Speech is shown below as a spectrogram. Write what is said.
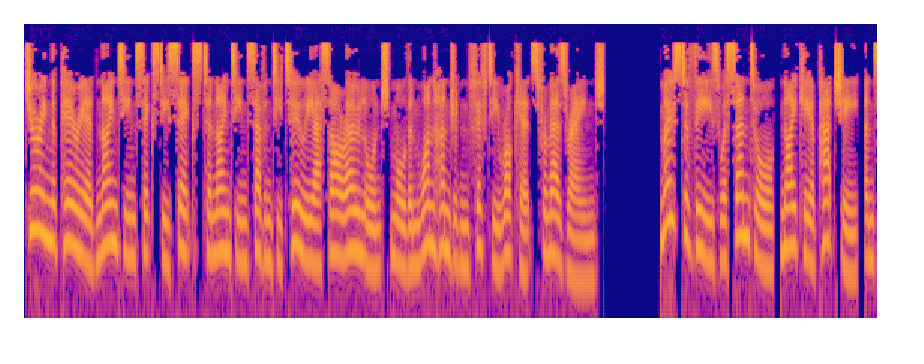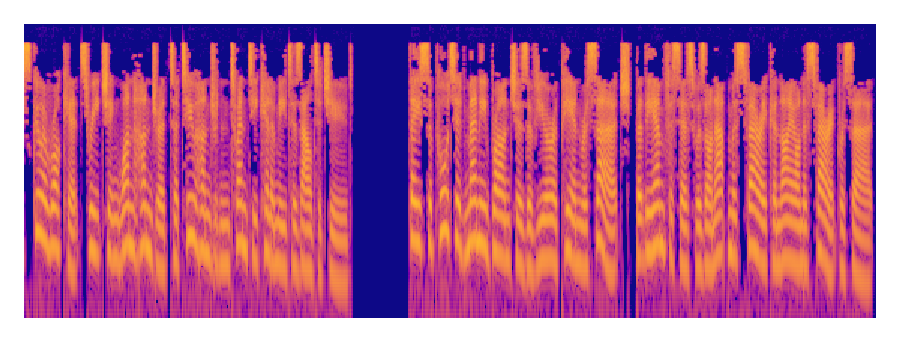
During the period 1966 to 1972 ESRO launched more than 150 rockets from Esrange. Most of these were Centaur, Nike Apache, and Skua rockets reaching 100 to 220 km altitude. They supported many branches of European research, but the emphasis was on atmospheric and ionospheric research.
